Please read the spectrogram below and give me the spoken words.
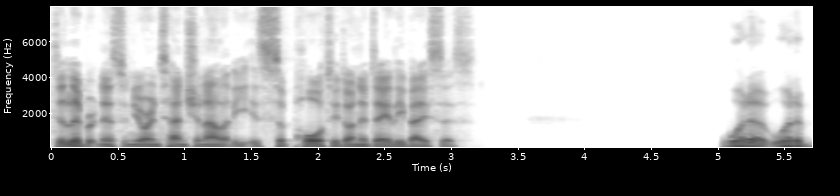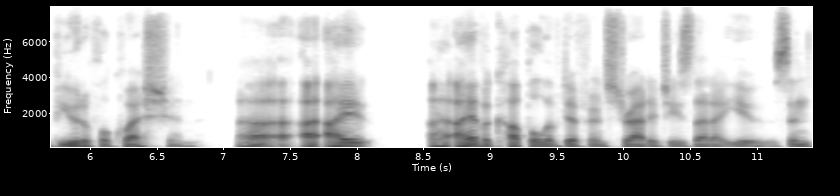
deliberateness and your intentionality is supported on a daily basis? What a what a beautiful question. Uh, I, I I have a couple of different strategies that I use, and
